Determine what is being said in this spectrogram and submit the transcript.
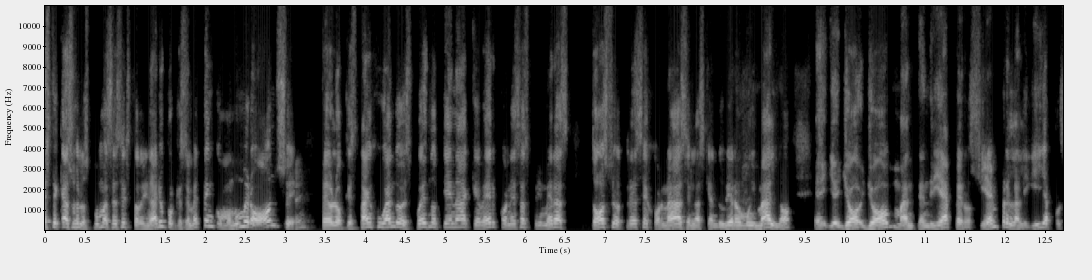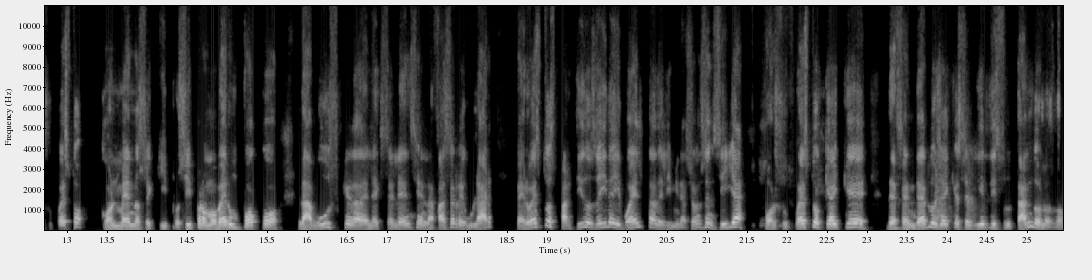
Este caso de los Pumas es extraordinario porque se meten como número 11, pero lo que están jugando después no tiene nada que ver con esas primeras 12 o 13 jornadas en las que anduvieron muy mal, ¿no? Eh, yo, yo, mantendría, pero siempre la liguilla, por supuesto, con menos equipos, y promover un poco la búsqueda de la excelencia en la fase regular, pero estos partidos de ida y vuelta de eliminación sencilla, por supuesto que hay que defenderlos y hay que seguir disfrutándolos, ¿no?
